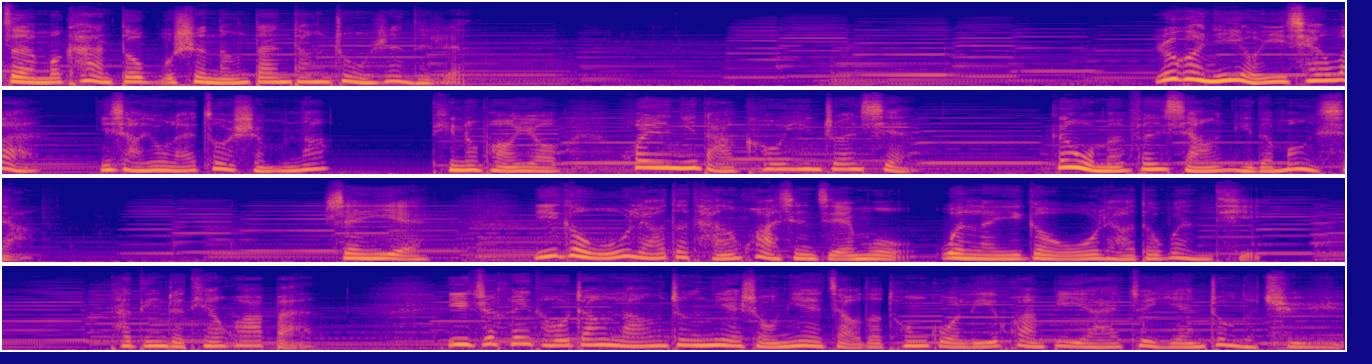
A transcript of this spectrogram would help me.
怎么看都不是能担当重任的人。如果你有一千万，你想用来做什么呢？听众朋友，欢迎你打扣音专线，跟我们分享你的梦想。深夜，一个无聊的谈话性节目问了一个无聊的问题，他盯着天花板。一只黑头蟑螂正蹑手蹑脚地通过罹患鼻癌最严重的区域。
